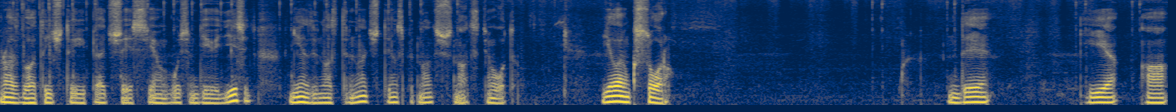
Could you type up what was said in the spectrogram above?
Раз, два, три, четыре, пять, шесть, семь, восемь, девять, десять, одиннадцать, двенадцать, тринадцать, четырнадцать, пятнадцать, шестнадцать. Вот. Делаем XOR. D, E, A,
